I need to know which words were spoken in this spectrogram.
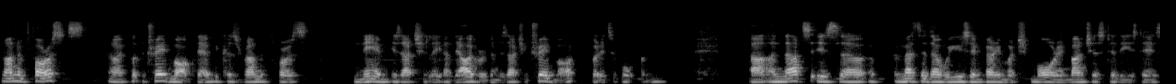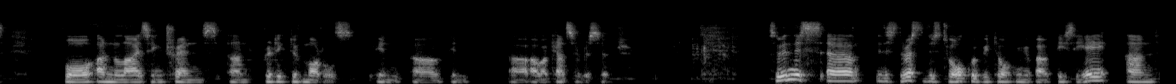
Random forests, I put the trademark there because random forest name is actually, and the algorithm is actually trademarked, but it's open. Uh, and that is a, a, method that we're using very much more in Manchester these days for analyzing trends and predictive models in, uh, in uh, our cancer research. So in this, uh, this, the rest of this talk, we'll be talking about PCA, and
